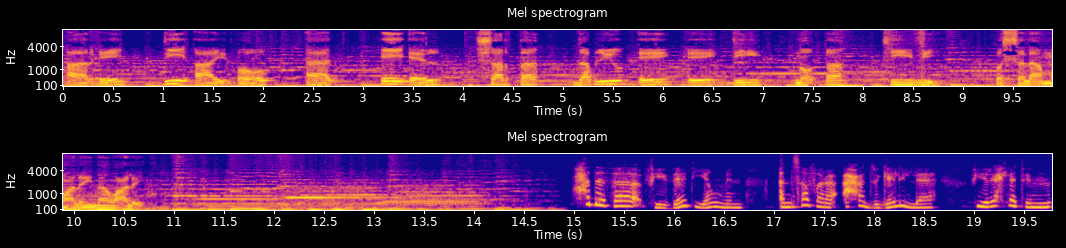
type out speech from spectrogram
R A D I O at A L شرطة W A A D نقطة تي في والسلام علينا وعليكم. حدث في ذات يوم أن سافر أحد رجال الله في رحلة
